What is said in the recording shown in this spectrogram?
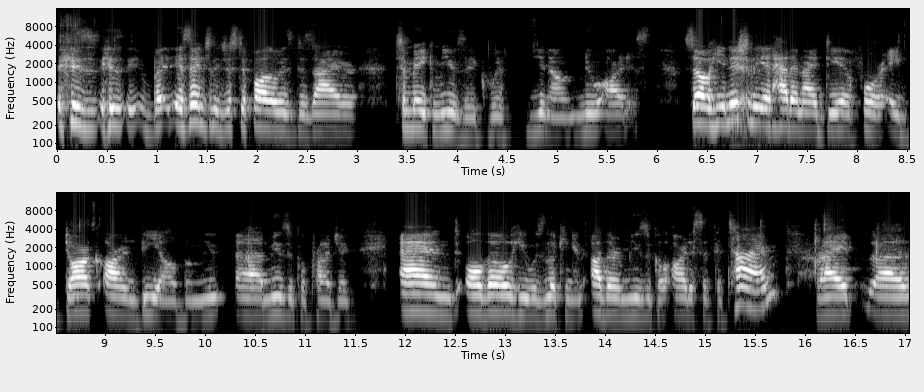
his his but essentially just to follow his desire to make music with you know new artists so he initially had had an idea for a dark r&b album uh, musical project and although he was looking at other musical artists at the time right uh,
